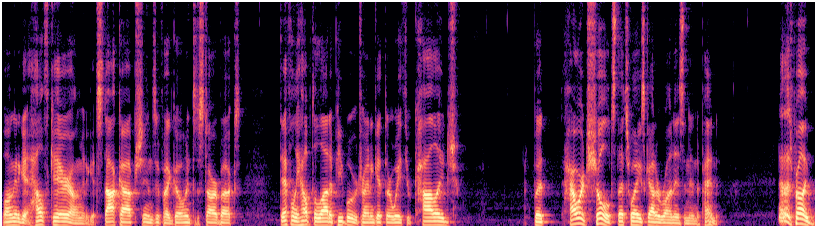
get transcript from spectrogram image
well, I'm going to get health care, I'm going to get stock options if I go into Starbucks. Definitely helped a lot of people who are trying to get their way through college. But Howard Schultz, that's why he's got to run as an independent. Now, that's probably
